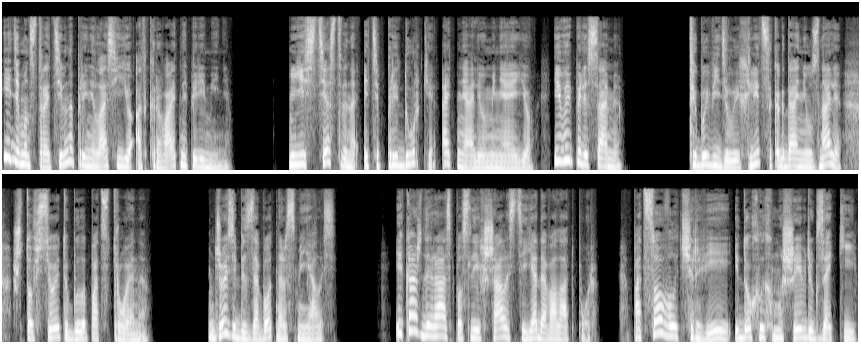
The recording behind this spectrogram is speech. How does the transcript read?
и демонстративно принялась ее открывать на перемене. Естественно, эти придурки отняли у меня ее и выпили сами. Ты бы видела их лица, когда они узнали, что все это было подстроено. Джози беззаботно рассмеялась. И каждый раз после их шалости я давала отпор. Подсовывала червей и дохлых мышей в рюкзаки.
